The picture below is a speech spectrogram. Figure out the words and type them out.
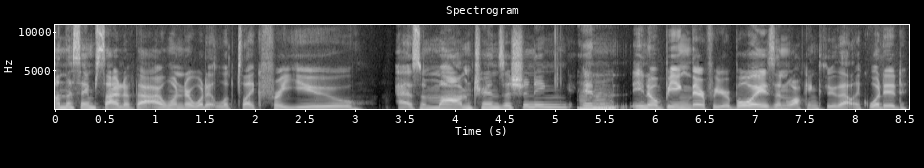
On the same side of that, I wonder what it looked like for you as a mom transitioning and, mm-hmm. you know, being there for your boys and walking through that. Like, what did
